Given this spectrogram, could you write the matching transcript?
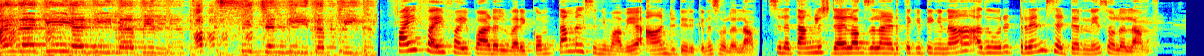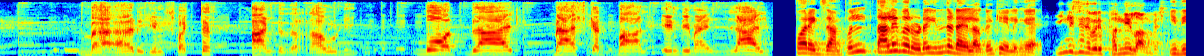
அழகிய நிலவில் ஆக்சிஜன் நிரப்பி. ஃபைவ் ஃபைவ் ஃபைவ் பாடல் வரைக்கும் தமிழ் சினிமாவே ஆண்டுட்டு இருக்குன்னு சொல்லலாம். சில தங்கிலீஷ் டயலாக்ஸ் எல்லாம் எடுத்துக்கிட்டீங்கன்னா அது ஒரு ட்ரெண்ட் செட்டர்னே சொல்லலாம். Bad inspector and the rowdy. Both played basketball in the my life. For example தலைவரோட இந்த டயலாக கேளுங்க. English is a very funny language. இது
